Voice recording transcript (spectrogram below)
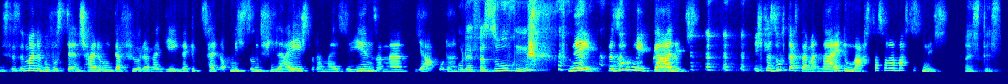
es ist immer eine bewusste Entscheidung dafür oder dagegen. Da gibt es halt auch nicht so ein vielleicht oder mal sehen, sondern ja oder nicht. Oder versuchen. Nee, versuchen geht gar nicht. Ich versuche das dann mal. Nein, du machst das oder machst es nicht. Richtig.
